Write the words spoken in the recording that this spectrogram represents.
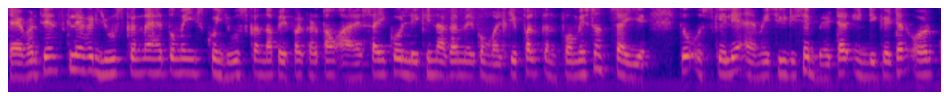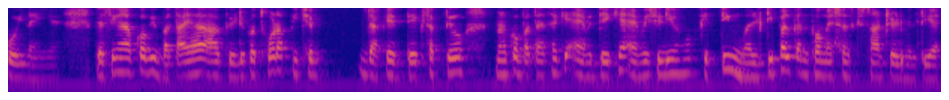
डाइवर्जेंस के लिए अगर यूज़ करना है तो मैं इसको यूज़ करना प्रेफर करता हूँ आर को। लेकिन अगर मेरे को मल्टीपल कन्फर्मेशन चाहिए तो उसके लिए एम से बेटर इंडिकेटर और कोई नहीं है। जैसे कि आपको अभी बताया, आप वीडियो को थोड़ा पीछे जाके देख सकते हो। मैं आपको बताया था कि देखिए एम ई हमको कितनी मल्टीपल कन्फर्मेशन के साथ ट्रेड मिलती है।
